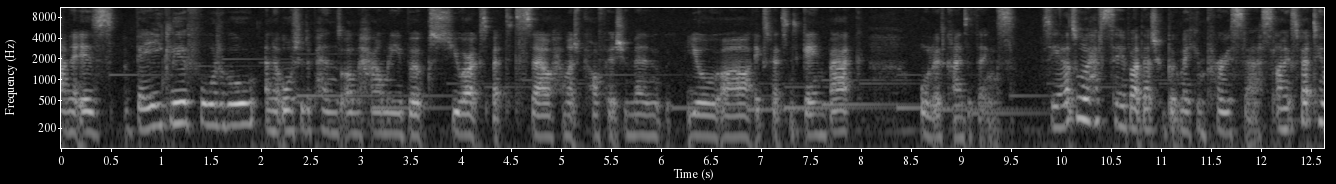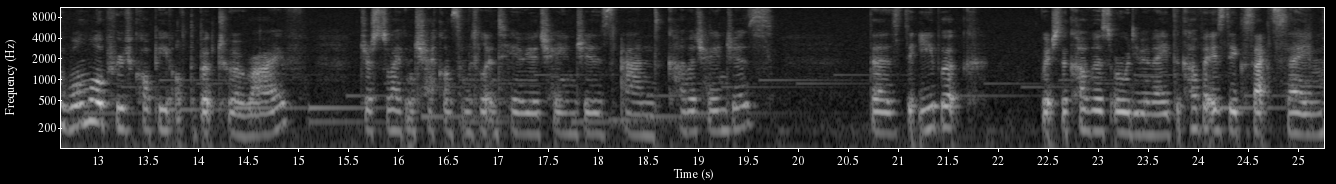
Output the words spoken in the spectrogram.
And it is vaguely affordable, and it also depends on how many books you are expected to sell, how much profit you, you are expecting to gain back, all those kinds of things. So yeah, that's all I have to say about the actual bookmaking process. I'm expecting one more proof copy of the book to arrive, just so I can check on some little interior changes and cover changes. There's the ebook, which the cover's already been made. The cover is the exact same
